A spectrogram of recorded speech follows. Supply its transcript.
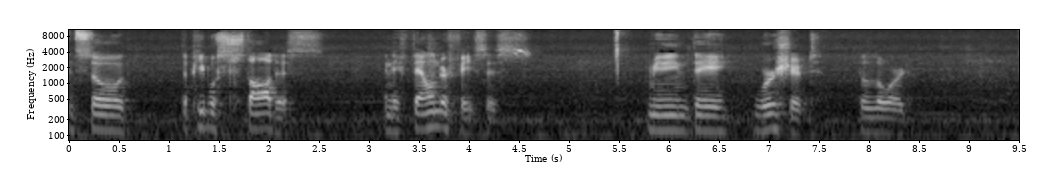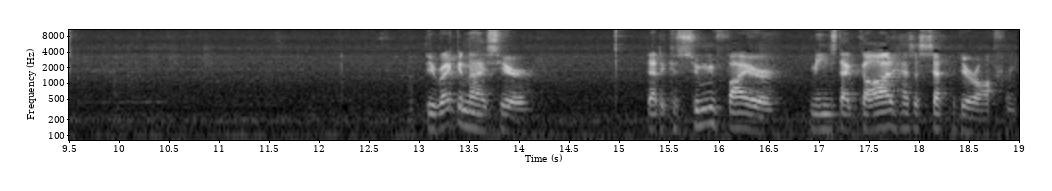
And so the people saw this and they fell on their faces, meaning they worshiped the Lord. They recognize here that the consuming fire means that God has accepted their offering.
